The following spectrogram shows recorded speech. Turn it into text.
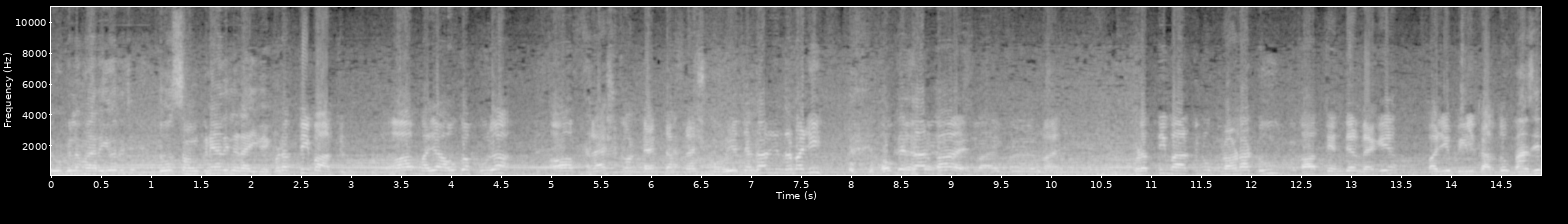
2 ਫਿਲਮ ਆ ਰਹੀ ਉਹਦੇ ਵਿੱਚ ਦੋ ਸੌਂਕਣਿਆਂ ਦੀ ਲੜਾਈ ਵੇਖੀ। 29 ਮਾਰਚ ਨੂੰ ਆ ਮਜ਼ਾ ਆਊਗਾ ਪੂਰਾ। ਆ ਫਰੈਸ਼ ਕੰਟੈਂਟ ਆ ਫਰੈਸ਼ ਮੂਵੀ ਹੈ ਚੰਗਾ ਰਜਿੰਦਰ ਭਾਜੀ। Okay sir bye bye 29 March ਨੂੰ ਪੁਰਾਣਾ 2 ਆ ਤਿੰਨ ਦਿਨ ਰਹਿ ਗਏ ਆ। ਭਾਜੀ ਅਪੀਲ ਕਰ ਦਿਓ। ਬਾਜੀ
